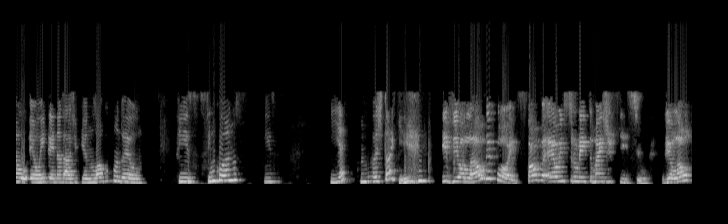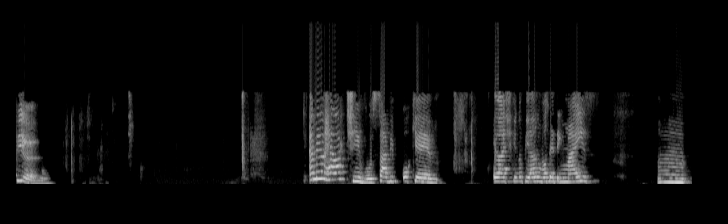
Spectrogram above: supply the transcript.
eu, eu entrei nas aulas de piano logo quando eu fiz cinco anos. Fiz, e é, hoje tô aqui. e violão depois. Qual é o instrumento mais difícil? Violão ou piano? É meio relativo, sabe? Porque eu acho que no piano você tem mais. Hum,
